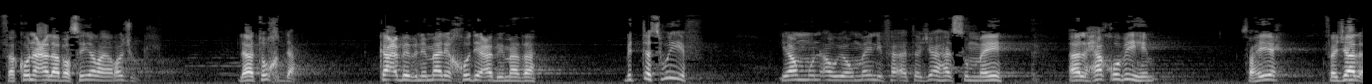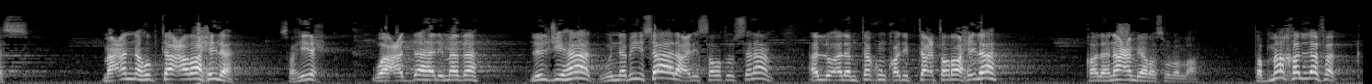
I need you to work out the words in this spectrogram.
فكن على بصيرة يا رجل. لا تخدع. كعب بن مالك خدع بماذا؟ بالتسويف. يوم أو يومين فأتجهز ثم إيه؟ ألحق بهم. صحيح؟ فجلس. مع أنه ابتاع راحلة. صحيح؟ وأعدها لماذا؟ للجهاد. والنبي سأل عليه الصلاة والسلام. قال له ألم تكن قد ابتعت راحلة؟ قال نعم يا رسول الله. طب ما خلفك؟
